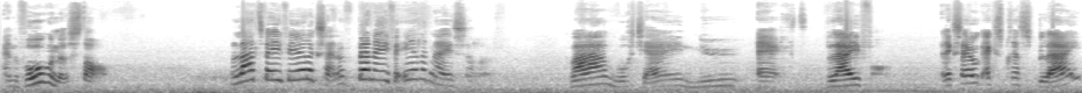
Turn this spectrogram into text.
En de volgende stap. Laten we even eerlijk zijn. Of ben even eerlijk naar jezelf. Waar word jij nu echt blij van? En ik zeg ook expres blij.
